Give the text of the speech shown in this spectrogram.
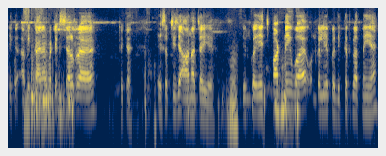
ठीक है अभी काइनेमेटिक्स चल रहा है ठीक है ये सब चीज़ें आना चाहिए। जिनको एज पार्ट नहीं हुआ है उनके लिए कोई दिक्कत की बात नहीं है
